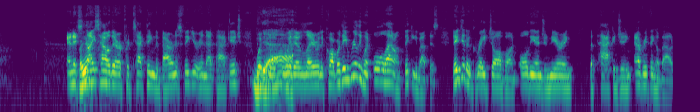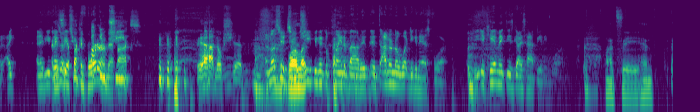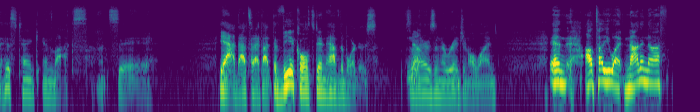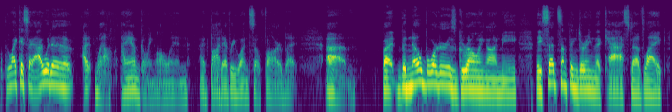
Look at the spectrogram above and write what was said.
And it's yeah. nice how they're protecting the Baroness figure in that package with the, Yeah. the way they're layering the cardboard. They really went all out on thinking about this. They did a great job on all the engineering, the packaging, everything about it. I and if you I guys didn't see a too fucking border fucking on that cheap, box. Yeah, no shit. unless you're too Well, let- cheap and can complain about it, it, I don't know what you can ask for. You, you can't make these guys happy anymore. Let's see. And HISS tank inbox. Let's see. Yeah, that's what I thought. The vehicles didn't have the borders. So No. there's an original one. And I'll tell you what, not enough. Like I say, I would have, I, well, I am going all in. I've bought everyone so far, but um, but the no border is growing on me. They said something during the cast of like,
